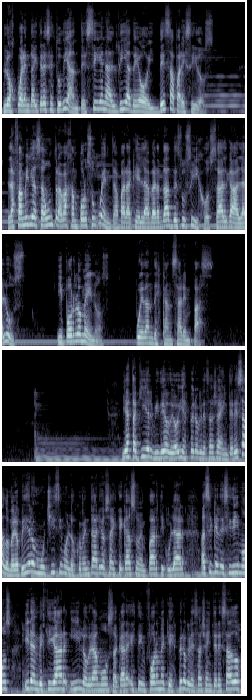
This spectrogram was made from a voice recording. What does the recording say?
Los 43 estudiantes siguen al día de hoy desaparecidos. Las familias aún trabajan por su cuenta para que la verdad de sus hijos salga a la luz y por lo menos puedan descansar en paz. Y hasta aquí el video de hoy, espero que les haya interesado. Me lo pidieron muchísimo en los comentarios a este caso en particular, así que decidimos ir a investigar y logramos sacar este informe que espero que les haya interesado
